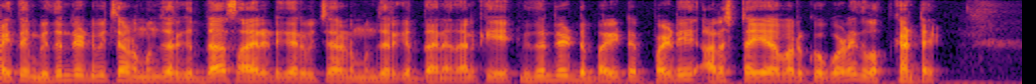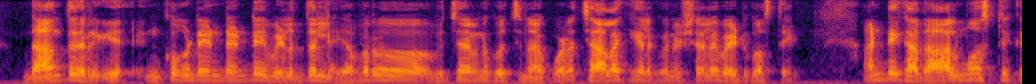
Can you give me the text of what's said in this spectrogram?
అయితే మిథున్ రెడ్డి విచారణ ముంజరిగిద్దా? సాయిరెడ్డి గారి విచారణ ముంజరిగిద్దా అనే దానికి మిథున్ రెడ్డి బయట పడి అరెస్ట్ అయ్యే వరకు కూడా ఇది ఉత్కంఠే. దాంతో ఇంకొకటి ఏంటంటే వీళ్ళిద్దరు ఎవరు విచారణకు వచ్చినా కూడా చాలా కీలకమైన విషయాలే బయటకు వస్తాయి. అంటే ఇక అది ఆల్మోస్ట్ ఇక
